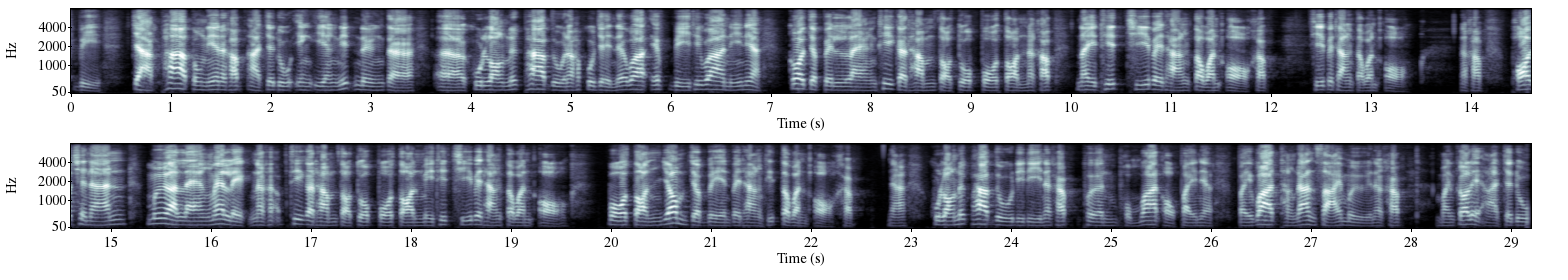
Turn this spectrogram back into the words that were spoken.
FB จากภาพตรงนี้นะครับอาจจะดูเอียงๆนิดนึง แต่คุณลองนึกภาพดูนะครับ คุณจะเห็นได้ว่า FB ที่ว่านี้เนี่ยก็จะเป็นแรงที่กระทำต่อตัวโปรตอนนะครับ ในทิศชี้ไปทางตะวันออกครับ ชี้ไปทางตะวันออกนะครับเพราะฉะนั้นเมื่อแรงแม่เหล็กนะครับที่กระทำต่อตัวโปรตอนมีทิศชี้ไปทางตะวันออก โปรตอนย่อมจะเบนไปทางทิศตะวันออกครับนะคุณลองนึกภาพดูดีๆนะครับ เพลินผมวาดออกไปเนี่ยไปวาดทางด้านซ้ายมือนะครับมันก็เลยอาจจะดู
